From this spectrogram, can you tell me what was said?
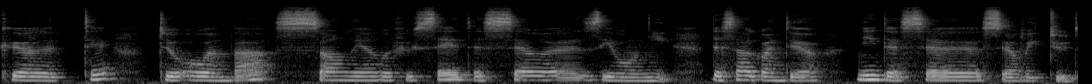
qu'elle était de haut en bas sans rien refuser de ses ironies, de sa grandeur, ni de ses servitudes.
